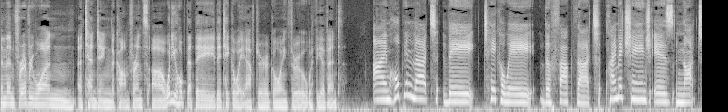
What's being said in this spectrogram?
And then for everyone attending the conference, uh, what do you hope that they, they take away after going through with the event? I'm hoping that they take away the fact that climate change is not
